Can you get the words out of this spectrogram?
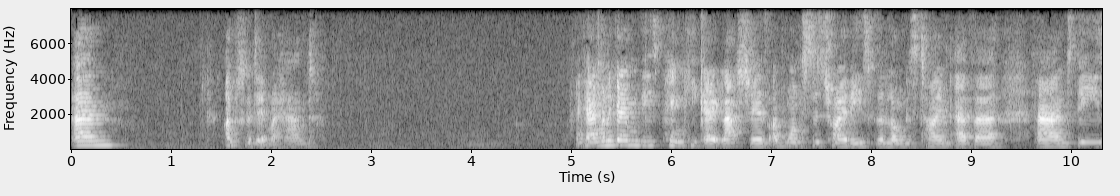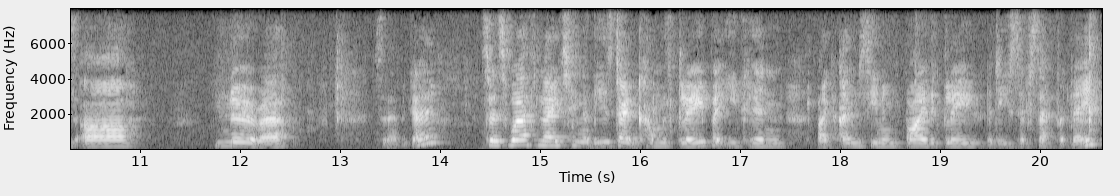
Um, I'm just going to do it by hand. Okay, I'm going to go in with these pinky goat lashes. I've wanted to try these for the longest time ever. And these are Nura. So there we go. So it's worth noting that these don't come with glue, but you can, like I'm assuming, buy the glue adhesive separately.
